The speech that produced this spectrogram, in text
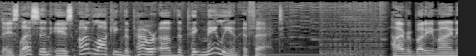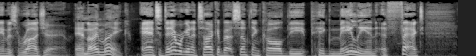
Today's lesson is Unlocking the Power of the Pygmalion Effect. Hi, everybody. My name is Roger. And I'm Mike. And today we're going to talk about something called the Pygmalion Effect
